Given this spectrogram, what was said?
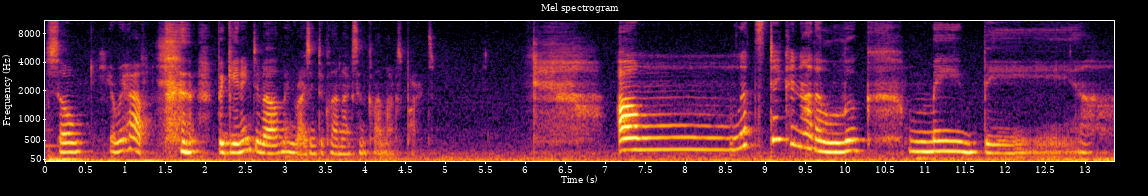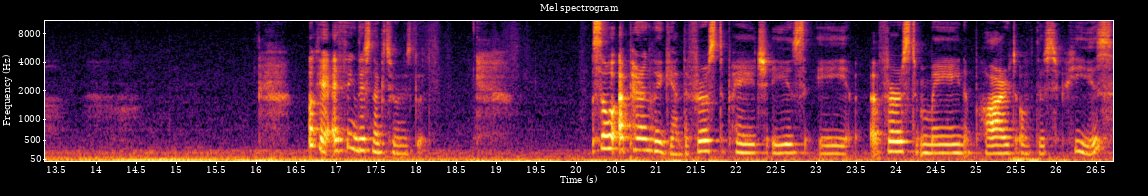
So here we have beginning, development, rising to climax and climax parts. Um, let's take another look, maybe. Okay, I think this nocturne is good. So apparently again the first page is a, a, first main part of this piece.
